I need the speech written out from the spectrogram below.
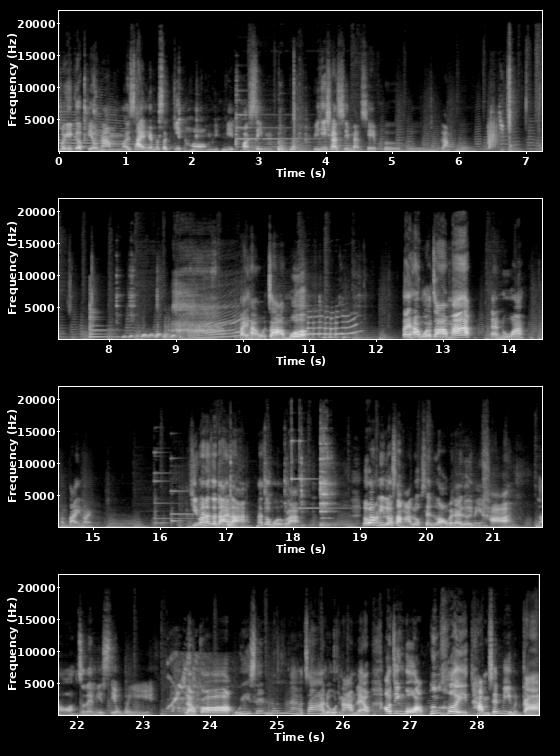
เมื่อกี้เกือบเปรี้ยวนำเอาใส่ให้มันสะกิดหอมนิดๆขอซิม วิธีการซิมแบบเชฟคือนี่หลังมือไตหาหัวจามเวอร์ไตหาหัวจามมาก แต่นัวทำไตหน่อย คิดว่าน่าจะได้ละ น่าจะเวิร์กละ ระหว่างนี้เราสามารถลวกเส้นรอไปได้เลยไหมคะ เนาะจะได้ไม่เสียเว แล้วก็อุ้ยเส้นนุ่มแล้วจ้าดูดน้ำแล้ว เอาจริงโบอะเพิ่งเคยทำเส้นหมี่เหมือนกัน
